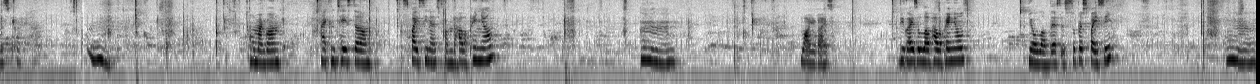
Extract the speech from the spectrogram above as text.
Let's try it. Mm. Oh my god. I can taste the spiciness from the jalapeno. Mm. Wow, you guys. If you guys love jalapenos, you'll love this. It's super spicy. Mm.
